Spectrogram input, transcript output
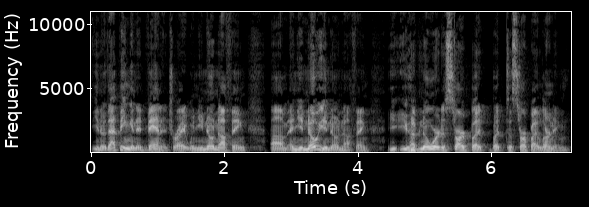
you know that being an advantage, right? When you know nothing, um, and you know you know nothing, you, you have nowhere to start but but to start by learning.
